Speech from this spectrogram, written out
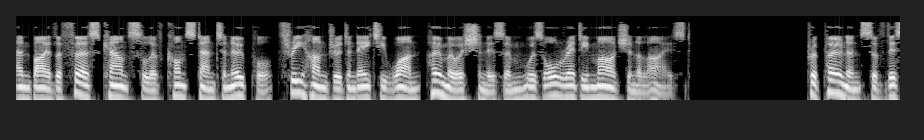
and by the First Council of Constantinople 381 Homoiousianism was already marginalized. Proponents of this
